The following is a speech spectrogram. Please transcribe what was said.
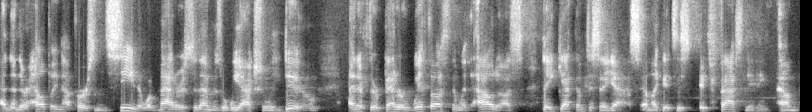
and then they're helping that person see that what matters to them is what we actually do and if they're better with us than without us they get them to say yes. And like it's this it's fascinating. Um,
